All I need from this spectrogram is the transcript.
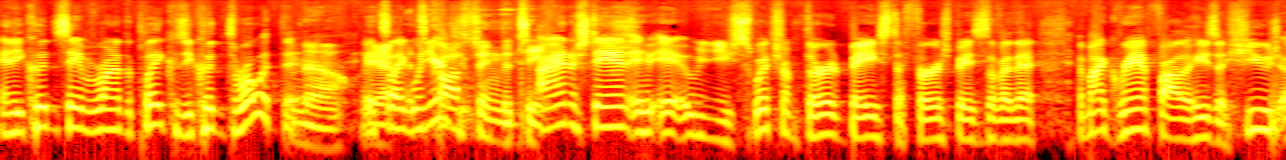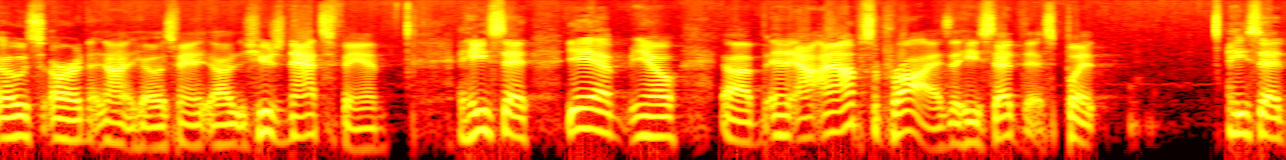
and he couldn't save a run at the plate because he couldn't throw it there. No. it's Yeah, like when it's you're costing the team. I understand it, it, when you switch from third base to first base stuff like that. And my grandfather, he's a huge O's or not O's fan, a huge Nats fan, and he said, "Yeah, you know," uh, and I, I'm surprised that he said this, but he said,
